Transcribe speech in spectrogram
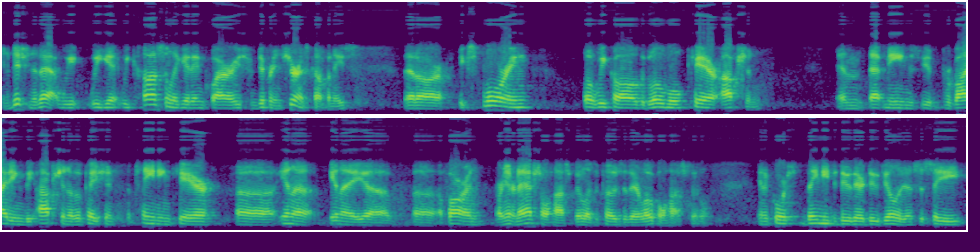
In addition to that, we, we get we constantly get inquiries from different insurance companies that are exploring what we call the global care option. And that means providing the option of a patient obtaining care uh, in a in a, uh, uh, a foreign or international hospital as opposed to their local hospital. And of course, they need to do their due diligence to see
